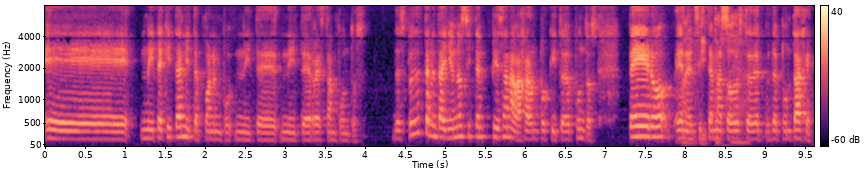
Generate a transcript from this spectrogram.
eh, ni te quitan ni te ponen ni te, ni te restan puntos. Después de 31 sí te empiezan a bajar un poquito de puntos, pero en el sistema todo está de, de puntaje.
